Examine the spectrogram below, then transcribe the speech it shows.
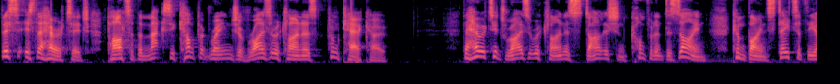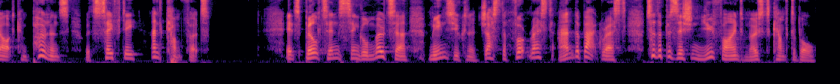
This is the Heritage, part of the Maxi Comfort range of riser recliners from Careco. The Heritage riser recliner's stylish and confident design combines state-of-the-art components with safety and comfort. Its built-in single motor means you can adjust the footrest and the backrest to the position you find most comfortable,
